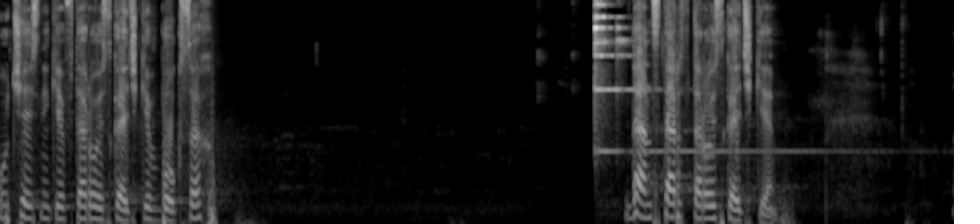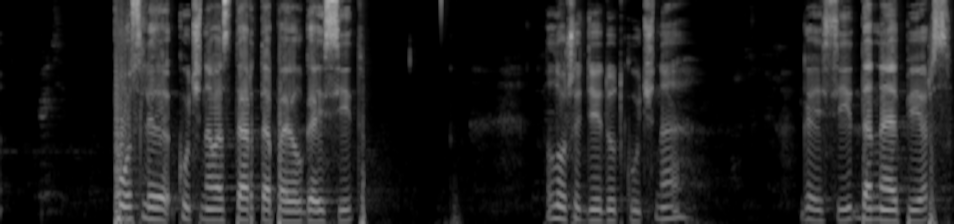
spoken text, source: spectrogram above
Участники второй скачки в боксах. Дан старт второй скачки. После кучного старта Павел Гайсит. Лошади идут кучно. Гайсит, Даная Перс.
